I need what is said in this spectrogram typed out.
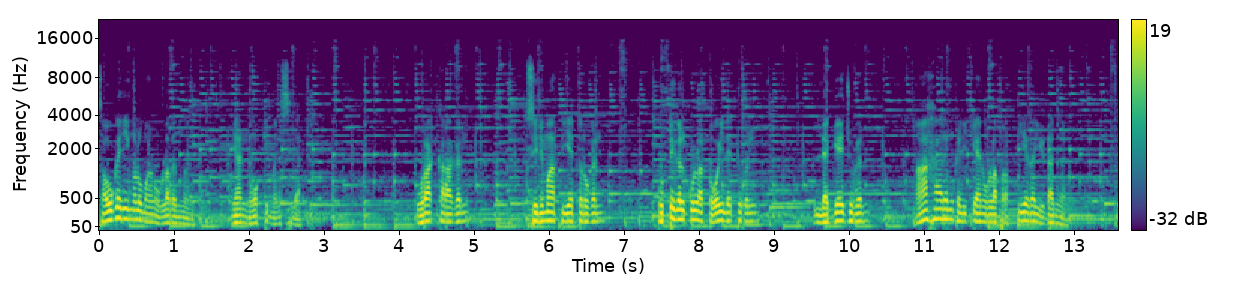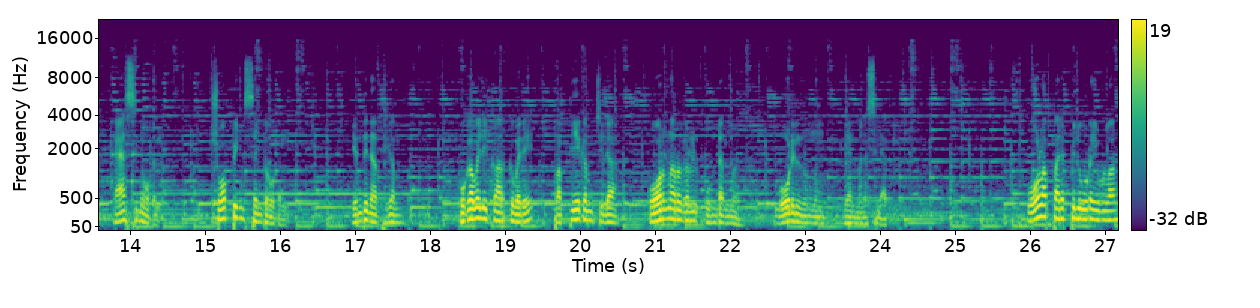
സൗകര്യങ്ങളുമാണുള്ളതെന്ന് ഞാൻ നോക്കി മനസ്സിലാക്കി. ഉറക്കറകൾ സിനിമാ തിയേറ്ററുകൾ കുട്ടികൾക്കുള്ള ടോയ്ലറ്റുകൾ ലഗേജുകൾ ആഹാരം കഴിക്കാനുള്ള പ്രത്യേക ഇടങ്ങൾ കാസിനോകൾ ഷോപ്പിംഗ് സെന്ററുകൾ എന്തിനധികം? പുകവലിക്കാർക്ക് വരെ പ്രത്യേകം ചില കോർണറുകൾ ഉണ്ടെന്ന് ബോർഡിൽ നിന്നും ഞാൻ മനസ്സിലാക്കി. ഓളപ്പരപ്പിലൂടെയുള്ള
